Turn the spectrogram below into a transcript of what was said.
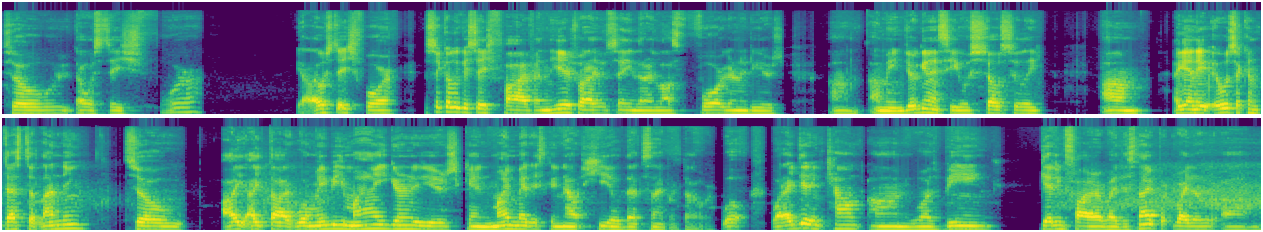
So that was stage four. Yeah, that was stage four. Let's take a look at stage five, and here's what I was saying that I lost four grenadiers. Um, I mean, you're gonna see it was so silly. Um, again, it, it was a contested landing, so I, I thought, well, maybe my grenadiers can, my medics can out heal that sniper tower. Well, what I didn't count on was being getting fired by the sniper, by the um,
